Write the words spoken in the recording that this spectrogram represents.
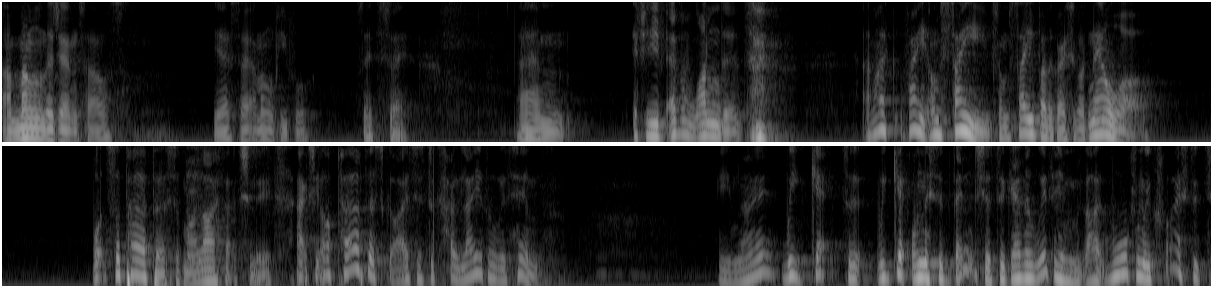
among the Gentiles. Yeah, so among people, so to say. Um, if you've ever wondered, am I, wait, I'm saved. I'm saved by the grace of God. Now what? What's the purpose of my life, actually? Actually, our purpose, guys, is to co labor with Him. You know, we get to we get on this adventure together with him, like walking with Christ. It's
